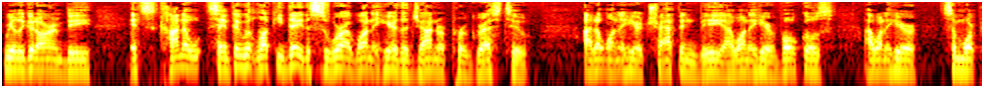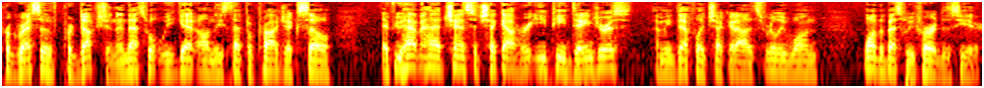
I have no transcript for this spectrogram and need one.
really good R&B. It's kind of same thing with Lucky Daye. This is where I want to hear the genre progress to. I don't want to hear trap and B. I want to hear vocals. I want to hear some more progressive production, and that's what we get on these type of projects. So, if you haven't had a chance to check out her EP Dangerous, I mean, definitely check it out. It's really one one of the best we've heard this year.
